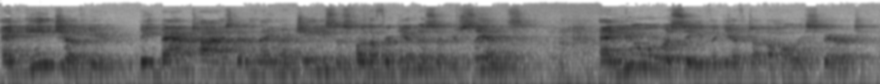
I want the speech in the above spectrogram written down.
and each of you be baptized in the name of Jesus for the forgiveness of your sins, and you will receive the gift of the Holy Spirit.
